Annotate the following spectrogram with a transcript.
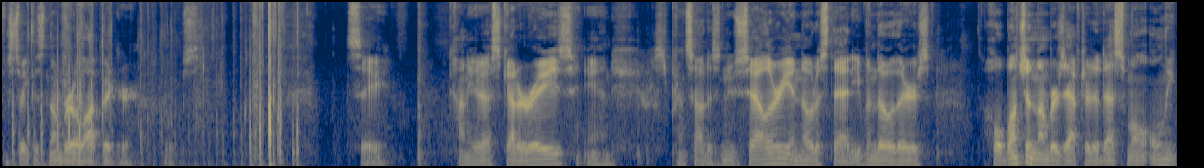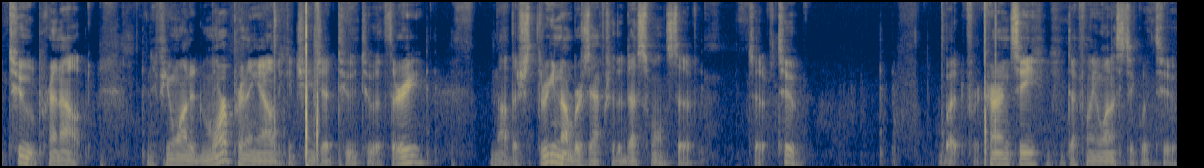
Let's make this number a lot bigger. Oops. Let's say Kanye West got a raise and prints out his new salary and notice that even though there's a whole bunch of numbers after the decimal, only two print out. And if you wanted more printing out, you could change that two to a three. Now there's three numbers after the decimal instead of instead of two. But for currency, you definitely want to stick with two.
